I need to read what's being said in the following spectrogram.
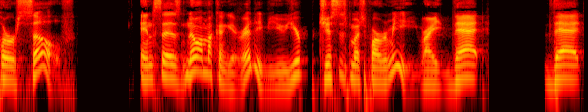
herself and says, "No, I'm not going to get rid of you. You're just as much part of me." Right? That that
